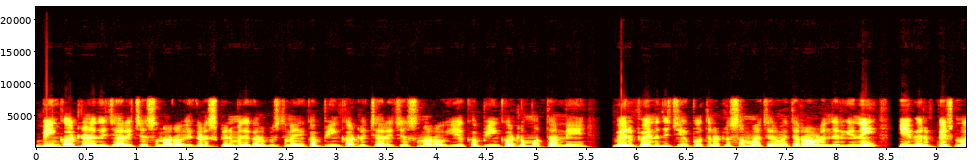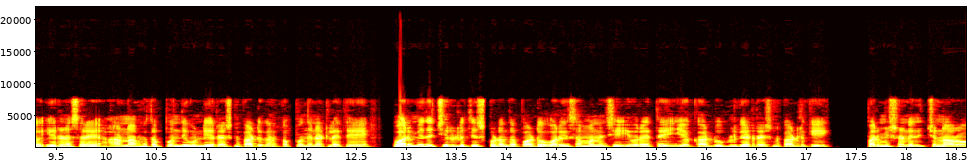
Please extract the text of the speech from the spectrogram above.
బీయింగ్ కార్డులు అనేది జారీ చేస్తున్నారో ఇక్కడ స్క్రీన్ మీద కనిపిస్తున్న ఈ యొక్క బీయింగ్ కార్డులు జారీ చేస్తున్నారో ఈ యొక్క బీయింగ్ కార్డుల మొత్తాన్ని వెరిఫై అనేది చేయబోతున్నట్లు సమాచారం అయితే రావడం జరిగింది. ఈ వెరిఫికేషన్లో ఏదైనా సరే అనర్హత పొంది ఉండి రేషన్ కార్డు కనుక పొందినట్లయితే వారి మీద చర్యలు తీసుకోవడంతో పాటు వారికి సంబంధించి ఎవరైతే ఈ యొక్క డూప్లికేట్ రేషన్ కార్డులకి పర్మిషన్ అనేది ఇచ్చున్నారో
